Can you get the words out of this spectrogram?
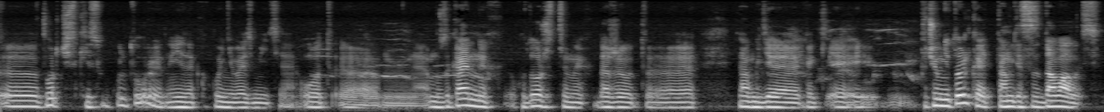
э, творческие субкультуры, ну, не знаю, какой не возьмите, от э, музыкальных, художественных, даже вот э, там, где, как, э, причем не только там, где создавалось,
